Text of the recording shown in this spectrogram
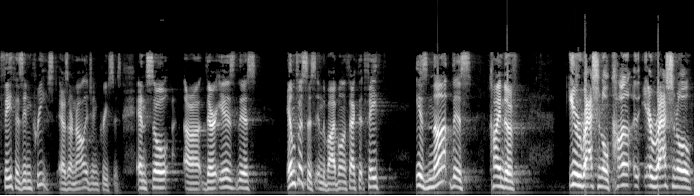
faith has increased as our knowledge increases. And so uh, there is this emphasis in the Bible, in fact, that faith is not this kind of irrational, irrational,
